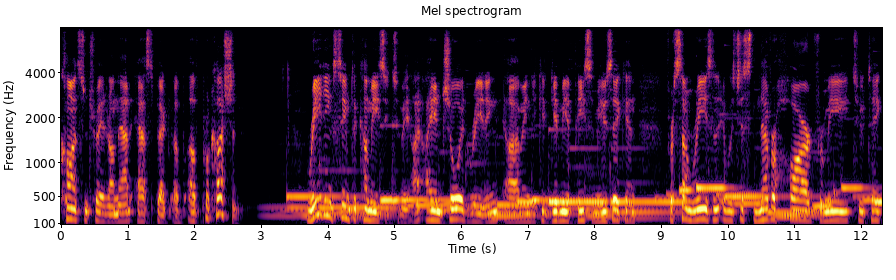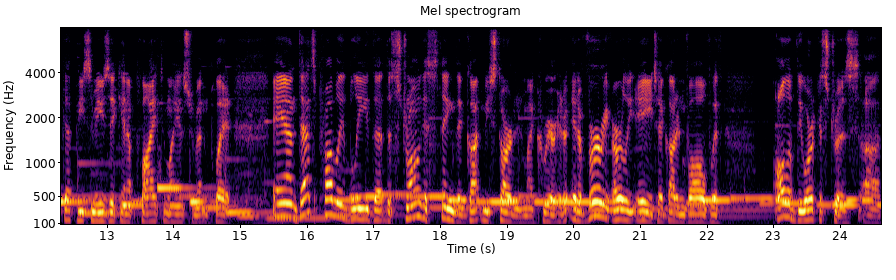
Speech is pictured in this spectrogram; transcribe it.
concentrated on that aspect of, of percussion. Reading seemed to come easy to me. I, I enjoyed reading. I mean, you could give me a piece of music and for some reason, it was just never hard for me to take that piece of music and apply it to my instrument and play it. And that's probably the, the strongest thing that got me started in my career. At a, at a very early age, I got involved with all of the orchestras uh,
